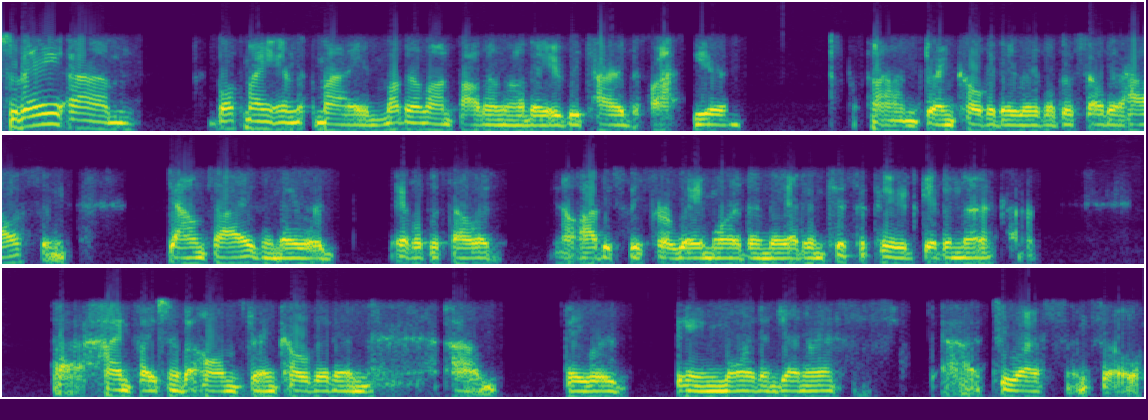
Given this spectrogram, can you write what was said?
So they, um, both my my mother-in-law and father-in-law, they retired this last year. Um, during COVID, they were able to sell their house and downsize, and they were able to sell it, you know, obviously for way more than they had anticipated, given the kind of uh, high inflation of the homes during COVID, and um, they were being more than generous uh, to us, and so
